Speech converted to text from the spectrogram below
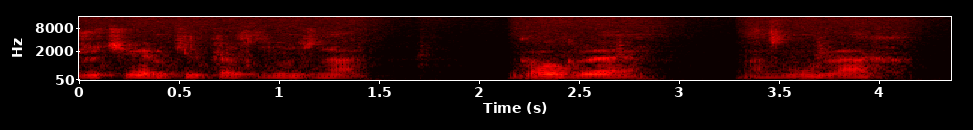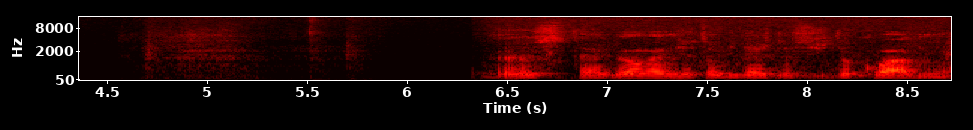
Rzuciłem kilka zdjęć na Google, na Google'ach. Z tego będzie to widać dosyć dokładnie.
